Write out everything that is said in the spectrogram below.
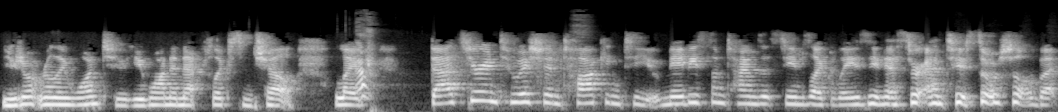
you don't really want to. You want to Netflix and chill. Like, that's your intuition talking to you. Maybe sometimes it seems like laziness or antisocial, but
